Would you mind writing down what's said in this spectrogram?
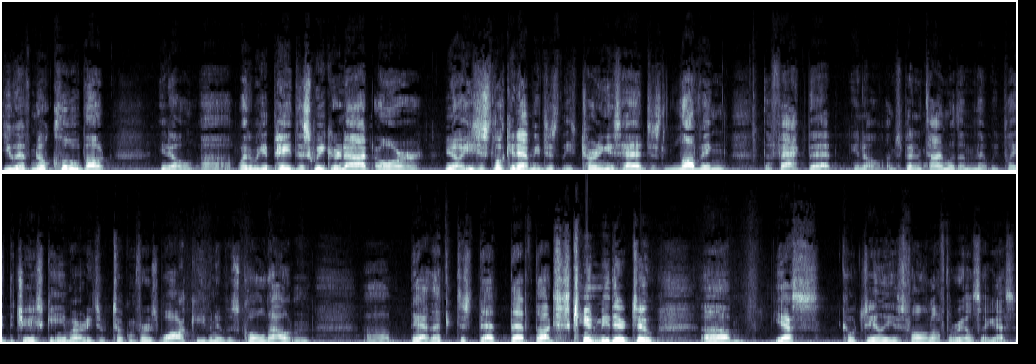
you have no clue about you know uh, whether we get paid this week or not or you know, he's just looking at me, just he's turning his head, just loving the fact that you know I'm spending time with him. That we played the chase game. I already took him for his walk, even if it was cold out, and um, yeah, that just that that thought just came to me there too. Um, yes, Coach Daly has fallen off the rails, I guess.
